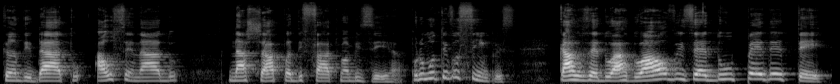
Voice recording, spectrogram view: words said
candidato ao Senado na chapa de Fátima Bezerra. Por um motivo simples: Carlos Eduardo Alves é do PDT.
